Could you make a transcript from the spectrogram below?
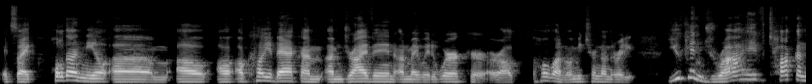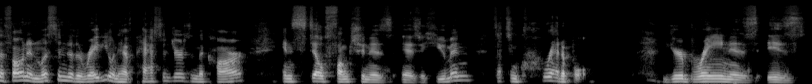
it's like, hold on, Neil. Um, I'll, I'll, I'll call you back. I'm I'm driving on my way to work, or, or I'll hold on. Let me turn on the radio. You can drive, talk on the phone, and listen to the radio, and have passengers in the car, and still function as as a human. That's incredible. Your brain is is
